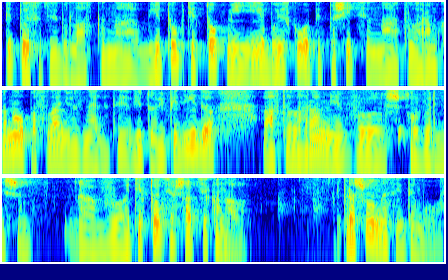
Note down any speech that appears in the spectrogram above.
підписуйтесь, будь ласка, на YouTube, TikTok мій і обов'язково підпишіться на телеграм-канал. Посилання ви знайдете в Ютубі під відео, а в Телеграмі, в верніше, в Тіктоці, в шапці каналу. Про що у нас йде мова?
